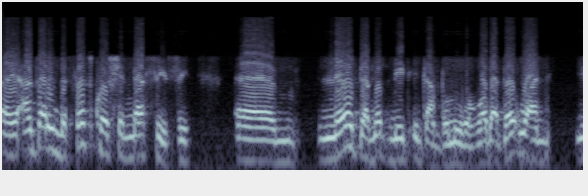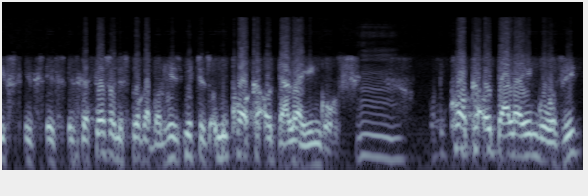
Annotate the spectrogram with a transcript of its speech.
uh, answering the first question kasisi um leyo does not need inhlambuluko ngoba that one is is is, is the first one we spoke about which, is umkhokha odalwa yingozi Mm. umkhokha odalwa yingozi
